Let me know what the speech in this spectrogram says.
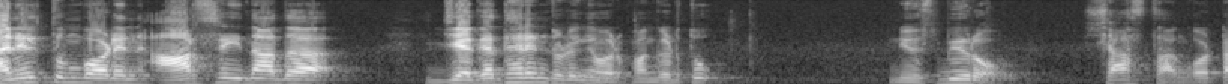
Anil Thumbodan R Sreenath Jagadharan തുടങ്ങിയവർ പങ്കെടുത്തു. News bureau Sasthamkotta.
